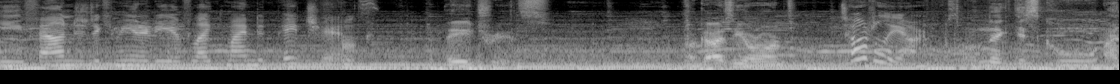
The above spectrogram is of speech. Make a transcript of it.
he founded a community of like-minded patriots. Patriots. Are guys here armed? Totally armed. Oh, Nick, it's cool. I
